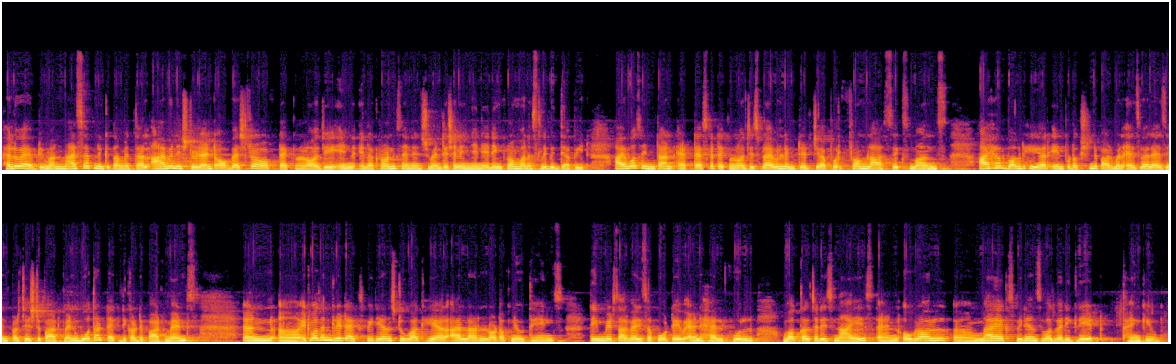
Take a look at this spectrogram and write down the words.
Hello everyone, myself Nikita Mittal. I am a student of Bachelor of Technology in Electronics and Instrumentation Engineering from Banasthali Vidyapith. I was intern at Tesca Technologies Private Limited Jaipur from last 6 months. I have worked here in production department as well as in purchase department. Both are technical departments and uh, it was a great experience to work here. I learned a lot of new things. Teammates are very supportive and helpful. Work culture is nice. And overall uh, my experience was very great. Thank you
